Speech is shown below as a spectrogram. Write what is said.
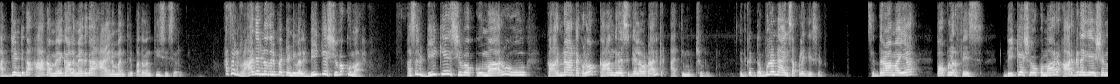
అర్జెంటుగా ఆక మేఘాల మీదుగా ఆయన మంత్రి పదవిని తీసేశారు. అసలు రాజన్ వదిలిపెట్టండి ఇవాళ డీకే శివకుమార్. అసలు డీకే శివకుమారు కర్ణాటకలో కాంగ్రెస్ గెలవడానికి అతి ముఖ్యుడు. ఎందుకంటే డబ్బులన్నీ ఆయన సప్లై చేశాడు. Siddaramaiah popular face. DK Shivakumar organisation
